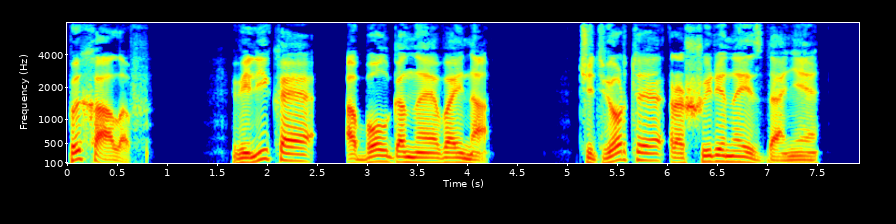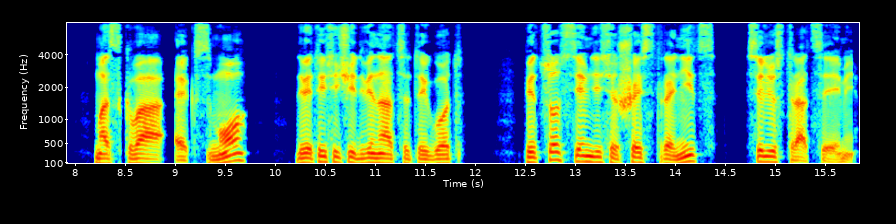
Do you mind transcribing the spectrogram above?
Пыхалов. Великая оболганная война. Четвертое расширенное издание. Москва, Эксмо, 2012 год, 576 страниц с иллюстрациями.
